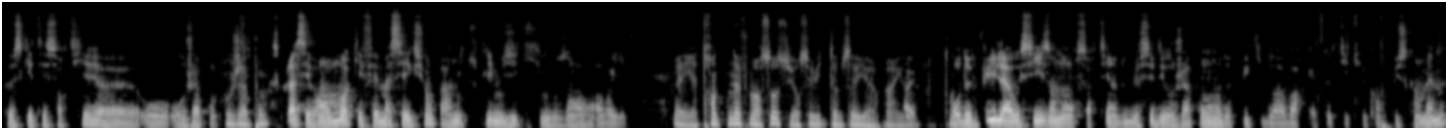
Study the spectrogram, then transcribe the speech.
que ce qui était sorti euh, au, Japon. Au Japon. Parce que là, c'est vraiment moi qui ai fait ma sélection parmi toutes les musiques qu'ils nous ont envoyées. Il y a 39 morceaux sur celui de Tom Sawyer, par exemple. Bon, depuis, là aussi, ils en ont sorti un double CD au Japon, depuis qu'il doit avoir quelques petits trucs en plus quand même.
